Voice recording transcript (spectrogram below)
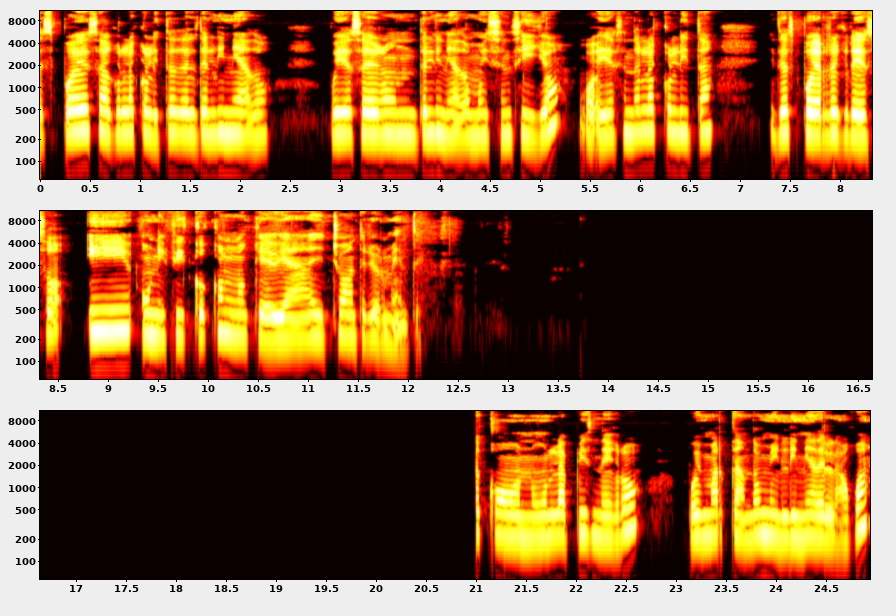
Después hago la colita del delineado. Voy a hacer un delineado muy sencillo. Voy haciendo la colita y después regreso y unifico con lo que había hecho anteriormente. Con un lápiz negro voy marcando mi línea del agua.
